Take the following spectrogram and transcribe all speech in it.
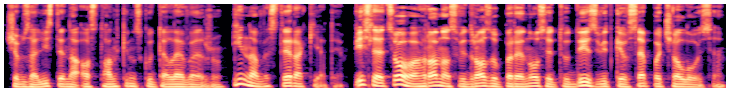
щоб залізти на Останкінську телевежу і навести ракети. Після цього гра нас відразу переносить туди, звідки все почалося.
